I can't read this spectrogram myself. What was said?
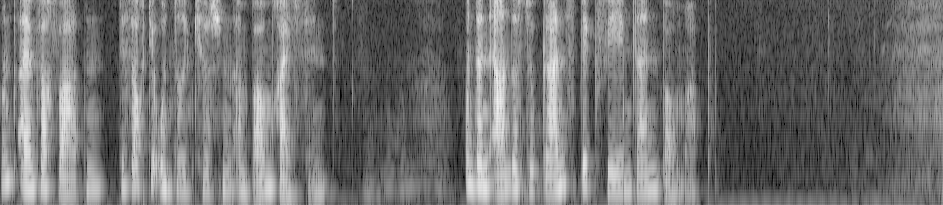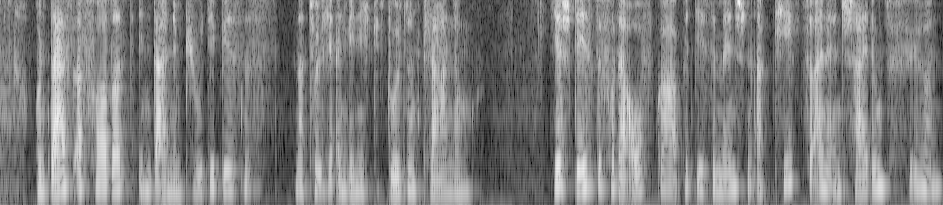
und einfach warten, bis auch die unteren Kirschen am Baum reif sind. Und dann erntest du ganz bequem deinen Baum ab. Und das erfordert in deinem Beauty-Business natürlich ein wenig Geduld und Planung. Hier stehst du vor der Aufgabe, diese Menschen aktiv zu einer Entscheidung zu führen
